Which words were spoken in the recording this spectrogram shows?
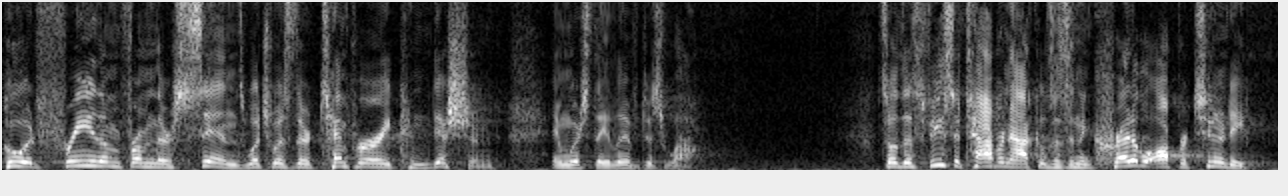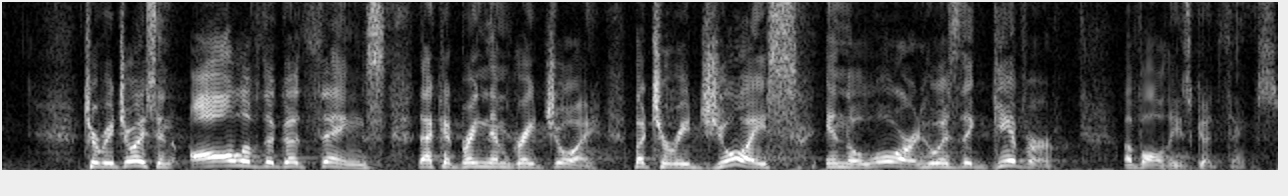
who would free them from their sins, which was their temporary condition in which they lived as well. So, this Feast of Tabernacles is an incredible opportunity to rejoice in all of the good things that could bring them great joy, but to rejoice in the Lord who is the giver of all these good things.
